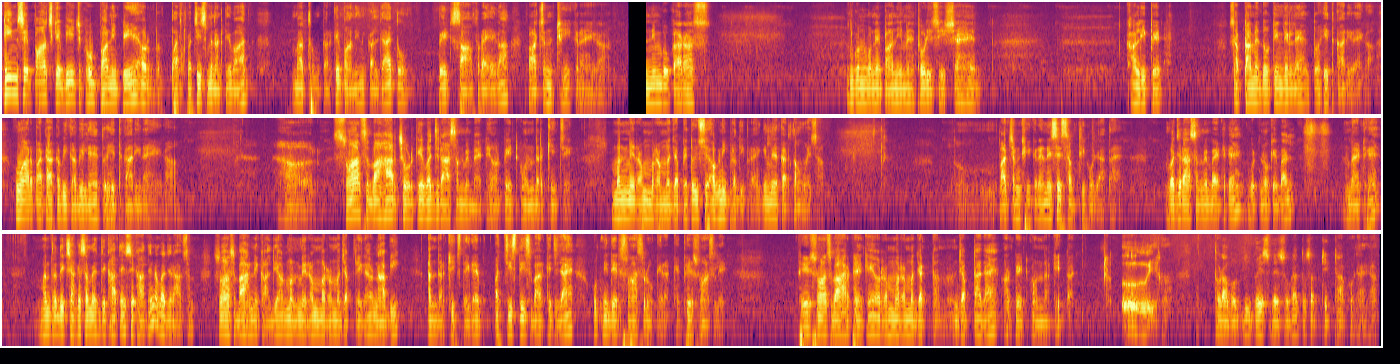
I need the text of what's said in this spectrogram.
तीन से पाँच के बीच खूब पानी पिए और पाँच, पच्चीस मिनट के बाद बाथरूम करके पानी निकल जाए तो पेट साफ़ रहेगा, पाचन ठीक रहेगा। नींबू का रस गुनगुने पानी में थोड़ी सी शहद खाली पेट सप्ताह में दो तीन दिन लें तो हितकारी रहेगा। कुंवार पाठा कभी कभी लें तो हितकारी रहेगा। और श्वास बाहर छोड़ के वज्रासन में बैठे और पेट को अंदर खींचे। मन में रम रम जपे तो इससे अग्नि प्रदीप रहेगी। मैं करता हूँ ऐसा। तो पाचन ठीक रहने से सब ठीक हो जाता है। वज्रासन में बैठ गए, घुटनों के बल बैठ गए। मंत्र दीक्षा के समय दिखाते सिखाते ना वज्रासन। श्वास बाहर निकाल दिया और मन में रम रम जपते गए और नाभि अंदर खींचते गए। पच्चीस तीस बार खिंच जाए, उतनी देर श्वास रोक के रखे, फिर श्वास ले। फिर श्वास बाहर फेंके और रम रम जपता जपता जाए और पेट को अंदर खींचता जाए। हाँ। थोड़ा बहुत भी बेस बेस होगा तो सब ठीक ठाक हो जाएगा।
